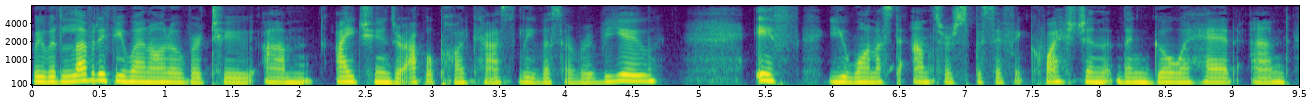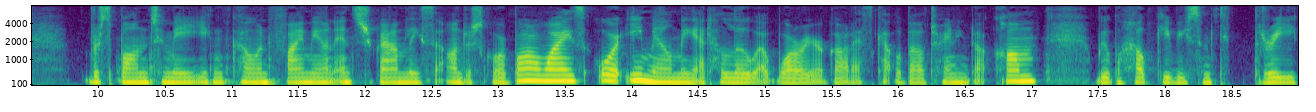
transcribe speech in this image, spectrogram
We would love it if you went on over to um, iTunes or Apple Podcasts, leave us a review. If you want us to answer a specific question, then go ahead and respond to me, you can go and find me on Instagram, Lisa underscore barwise, or email me at hello at warriorgoddesskettlebelltraining.com. We will help give you some t- three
